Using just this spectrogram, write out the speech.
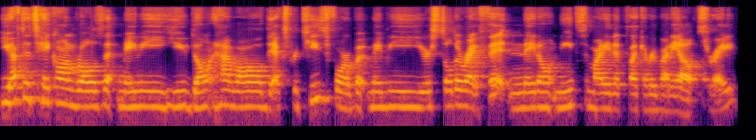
you have to take on roles that maybe you don't have all the expertise for, but maybe you're still the right fit and they don't need somebody that's like everybody else, right?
